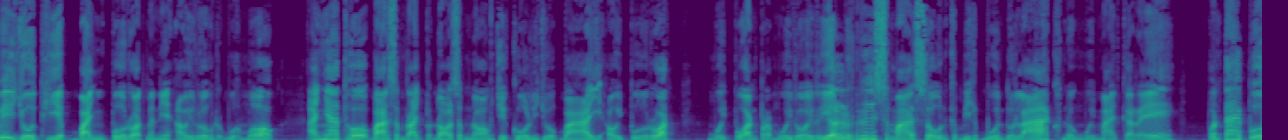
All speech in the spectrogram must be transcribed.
ពេលយោធាបាញ់ពលរដ្ឋម្នាក់ឲ្យរងរបួសមក អញ្ញាធរបានសម្រេចផ្ដល់សំណងជាគោលនយោបាយឲ្យពលរដ្ឋ1600រៀលឬស្មើ0.4ដុល្លារក្នុង1ម៉ែត្រការ៉េប៉ុន្តែពល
